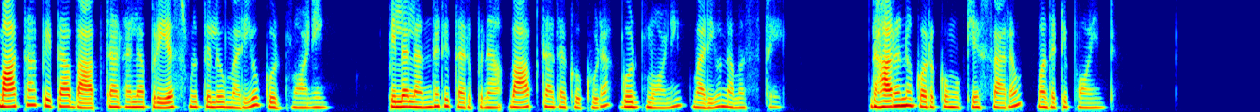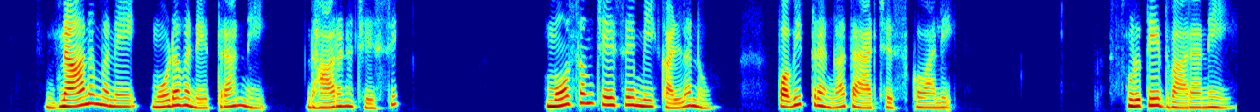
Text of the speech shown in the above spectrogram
మాతాపిత బాప్దాదల ప్రియస్మృతులు మరియు గుడ్ మార్నింగ్. పిల్లలందరి తరపున బాప్దాదాకు కూడా గుడ్ మార్నింగ్ మరియు నమస్తే. ధారణ కొరకు ముఖ్య సారం మొదటి పాయింట్. జ్ఞానమనే మూడవ నేత్రాన్ని ధారణ చేసి మోసం చేసే మీ కళ్ళను పవిత్రంగా తయారు చేసుకోవాలి. స్మృతి ద్వారానే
